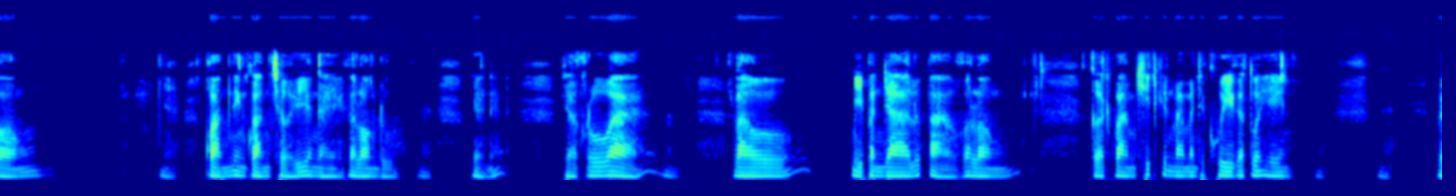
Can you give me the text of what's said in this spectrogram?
ของความนิ่งความเฉยยังไง ก็ลองดูอย่างนี้อยากรู้ว่าเรามีปัญญาหรือเปล่าก็ลองเกิดความคิดขึ้นมามันจะคุยกับตัวเอง เว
